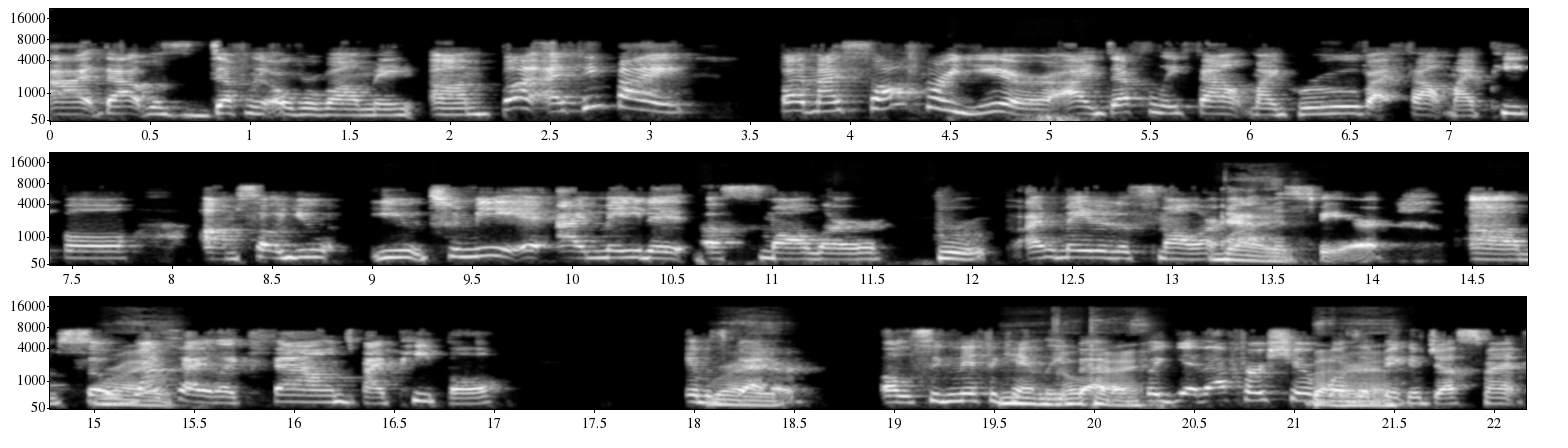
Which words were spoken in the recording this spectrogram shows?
I, that was definitely overwhelming. Um, but I think by but my sophomore year, I definitely found my groove. I found my people. Um, so you, you, to me, it, I made it a smaller group. I made it a smaller right. atmosphere. Um, so right. once I like found my people, it was right. better. Oh, significantly mm, okay. better. But yeah, that first year better. was a big adjustment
